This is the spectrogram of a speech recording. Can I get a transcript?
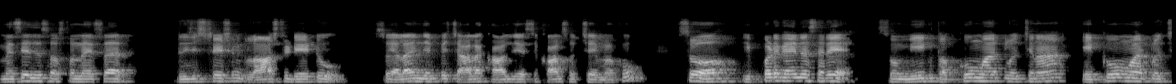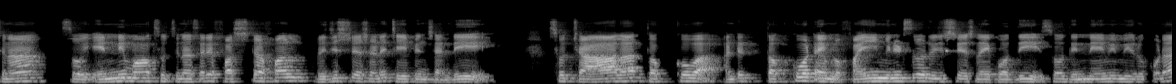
మెసేజెస్ వస్తున్నాయి sir registration last date. So ఎలా అని చెప్పి చాలా కాల్ చేసి కాల్స్ వచ్చాయి మాకు. సో ఇప్పటికైనా సరే సో మీకు తక్కువ మార్కులు వచ్చినా ఎక్కువ మార్కులు వచ్చినా సో ఎన్ని మార్క్స్ వచ్చినా సరే ఫస్ట్ ఆఫ్ ఆల్ రిజిస్ట్రేషన్ అనేది చేయించండి. సో చాలా తక్కువ అంటే తక్కువ టైంలో ఫైవ్ మినిట్స్లో రిజిస్ట్రేషన్ అయిపోద్ది. సో దీన్ని ఏమి మీరు కూడా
